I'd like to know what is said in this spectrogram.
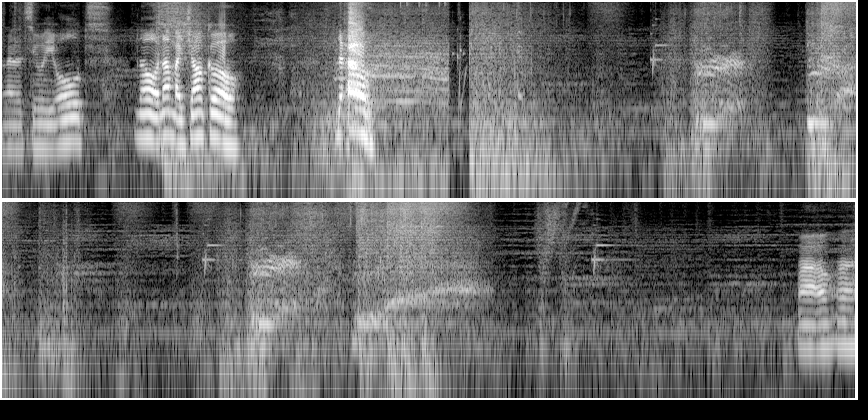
Alright, let's see what he ults. No, not my Junko! No! Wow. Uh,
